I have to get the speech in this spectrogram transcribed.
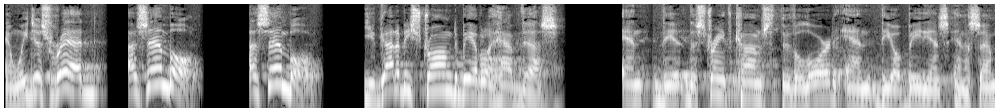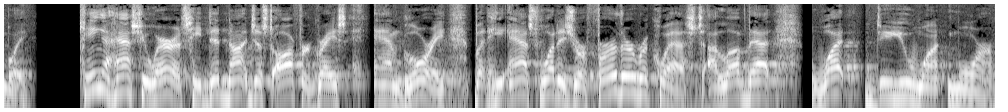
And we just read, assemble, assemble. You've got to be strong to be able to have this. And the, the strength comes through the Lord and the obedience in assembly. King Ahasuerus, he did not just offer grace and glory, but he asked, What is your further request? I love that. What do you want more?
